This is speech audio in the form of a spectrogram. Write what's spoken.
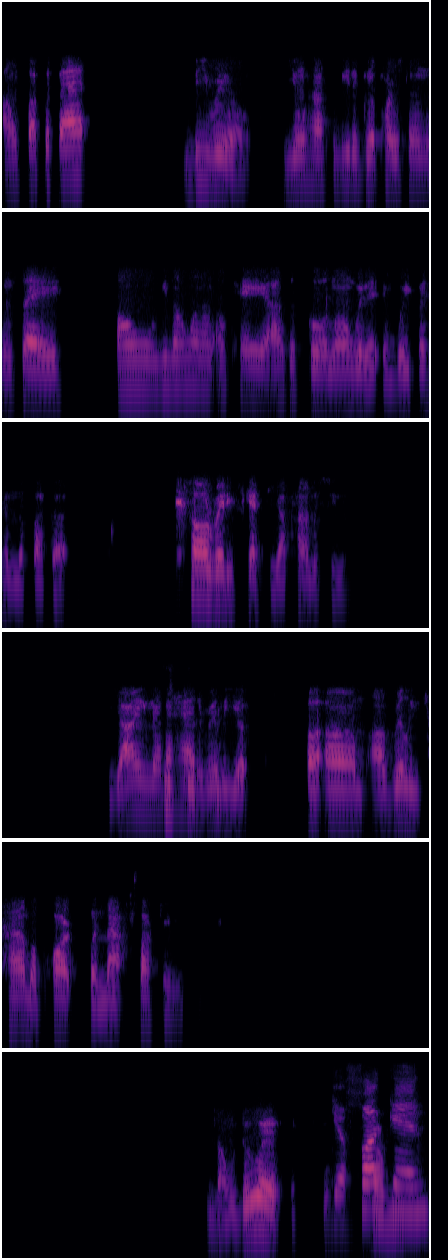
I don't fuck with that. Be real. You don't have to be the good person and say, oh, you know what? Okay, I'll just go along with it and wait for him to fuck up. It's already sketchy. I promise you. Y'all ain't never had a really a, a um a really time apart for not fucking. Don't do it. You're fucking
